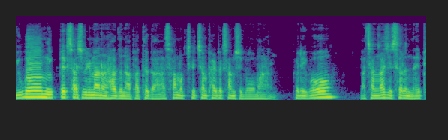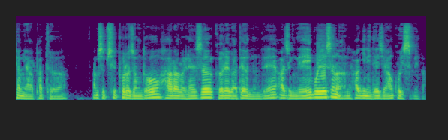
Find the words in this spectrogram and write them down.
6억 641만원 하던 아파트가 3억 7,835만원 그리고 마찬가지 34평의 아파트 37% 정도 하락을 해서 거래가 되었는데 아직 내부에서는 확인이 되지 않고 있습니다.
